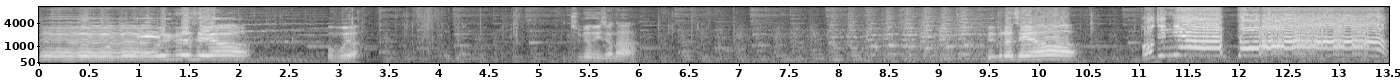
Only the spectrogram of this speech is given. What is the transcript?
어, 어, 어, 어, 왜 그러세요? 어, 뭐야? 어디 간 거야? 투명이잖아. 왜 그러세요? 어딨냐 떠라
